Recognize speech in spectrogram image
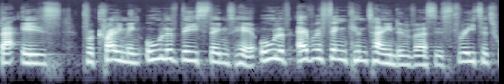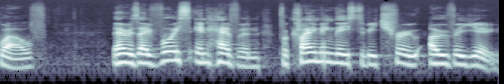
that is proclaiming all of these things here, all of everything contained in verses 3 to 12? There is a voice in heaven proclaiming these to be true over you.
